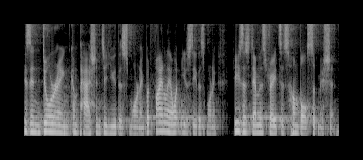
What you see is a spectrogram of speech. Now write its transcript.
his enduring compassion to you this morning. But finally, I want you to see this morning Jesus demonstrates his humble submission. I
